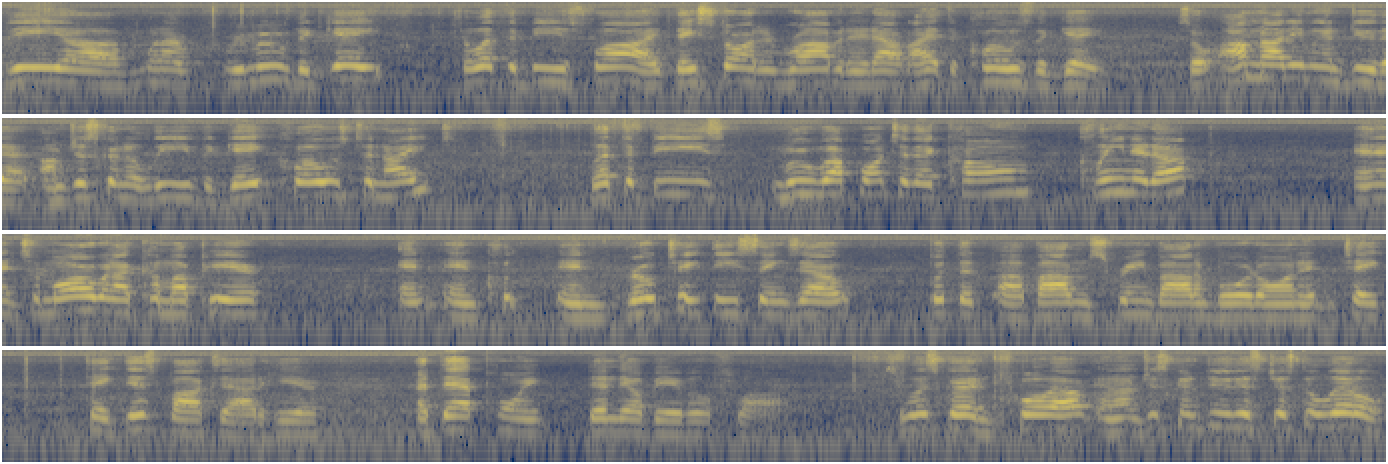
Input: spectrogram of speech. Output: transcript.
the uh, when I removed the gate to let the bees fly, they started robbing it out. I had to close the gate. So I'm not even going to do that. I'm just going to leave the gate closed tonight, let the bees move up onto that comb, clean it up, and then tomorrow when I come up here and, and, and rotate these things out, put the uh, bottom screen bottom board on it and take, take this box out of here, at that point, then they'll be able to fly. So let's go ahead and pull out, and I'm just going to do this just a little.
